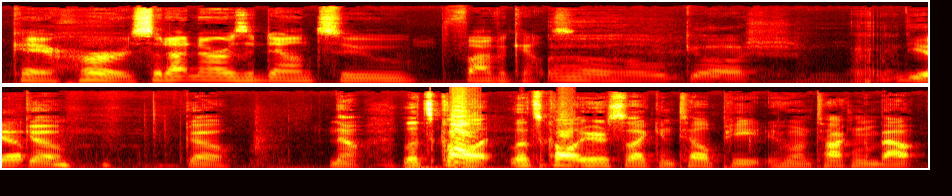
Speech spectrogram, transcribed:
Okay, her. So that narrows it down to five accounts. Oh gosh. Yep. Go, go. No, let's call it. Let's call it here so I can tell Pete who I'm talking about.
